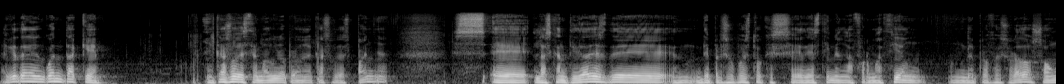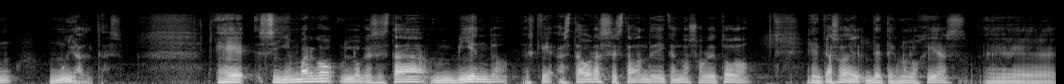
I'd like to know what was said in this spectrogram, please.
Hay que tener en cuenta que, en el caso de Extremadura, pero en el caso de España, eh, las cantidades de, de presupuesto que se destinan a formación de profesorado son muy altas. Eh, sin embargo, lo que se está viendo es que hasta ahora se estaban dedicando sobre todo, en el caso de, tecnologías, eh,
